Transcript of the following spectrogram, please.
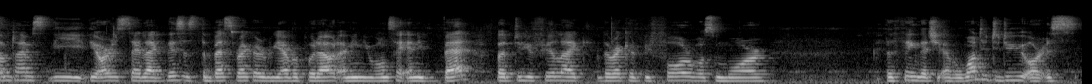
sometimes the the artists say like this is the best record we ever put out. I mean, you won't say any bad, but do you feel like the record before was more the thing that you ever wanted to do, or is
